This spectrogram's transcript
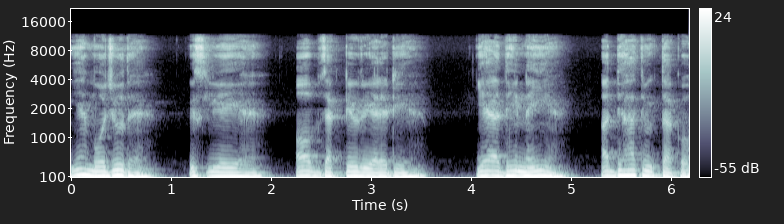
यह मौजूद है। इसलिए यह ऑब्जेक्टिव रियलिटी है। यह अधीन नहीं है। आध्यात्मिकता को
